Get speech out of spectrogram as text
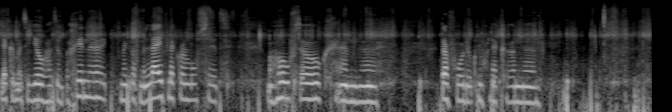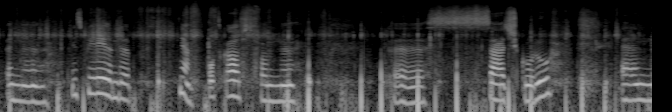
lekker met de yoga te beginnen. Ik merk dat mijn lijf lekker los zit mijn hoofd ook. En uh, daarvoor doe ik nog lekker een, uh, een uh, inspirerende ja, podcast van Saj Guru. En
